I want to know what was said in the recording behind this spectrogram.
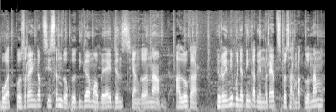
buat push ranked season 23 Mobile Legends yang ke-6, Alucard. Hero ini punya tingkat win rate sebesar 46,1%.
